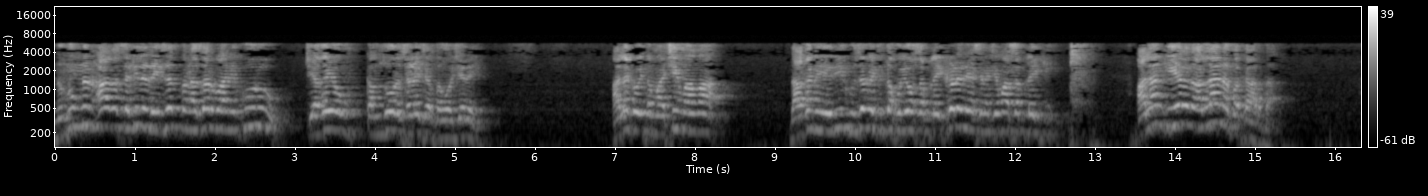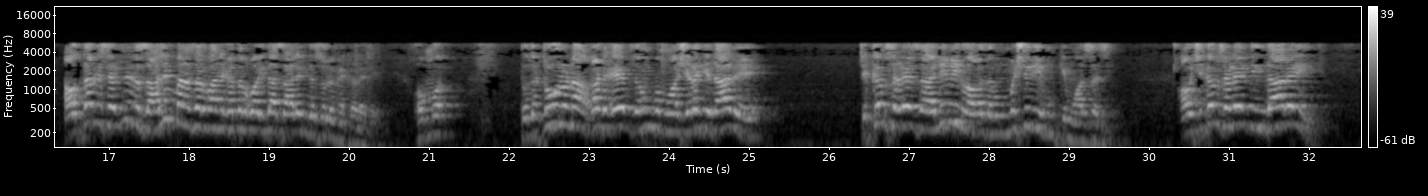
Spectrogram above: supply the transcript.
نو موږ نن هغه سړي له عزت په نظر باندې ګورو چې هغه یو کمزور سړی چرته وجري الګ وي ته ماچی ماما داغه نه یری ګوزګه چې ته خو یو سپلای کړل دی چې ما سپلای کی الان کې یره د الله نه پکار ده او دغه سړي د ظالم په نظر باندې قتل غوې دا ظالم د ظلم کړی دی هم ته د ټولو نه غټ عیب زموږ په معاشره کې دا دی چې کوم سړی ظالم وي نو هغه زموږ مشر یې موږ کې معزز او چې کوم سړی دیندار وي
